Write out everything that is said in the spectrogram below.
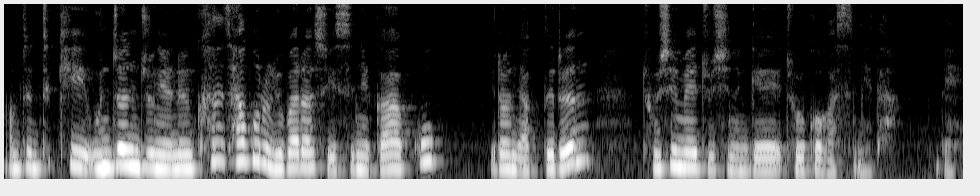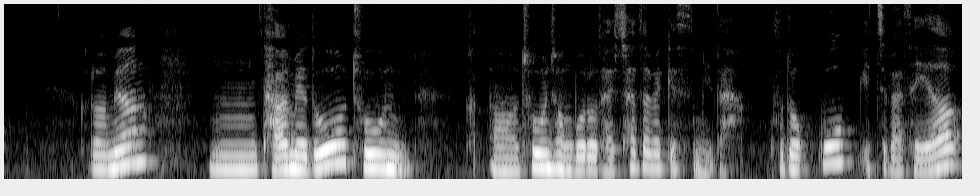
아무튼 특히 운전 중에는 큰 사고를 유발할 수 있으니까 꼭 이런 약들은 조심해 주시는 게 좋을 것 같습니다. 네. 그러면 음, 다음에도 좋은 어, 좋은 정보로 다시 찾아뵙겠습니다. 구독 꾹 잊지 마세요.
